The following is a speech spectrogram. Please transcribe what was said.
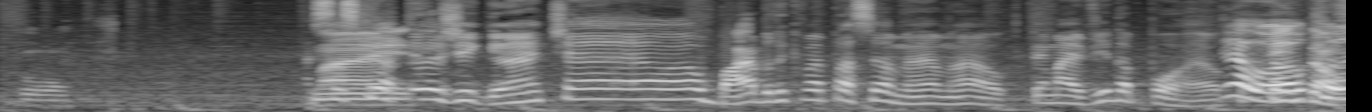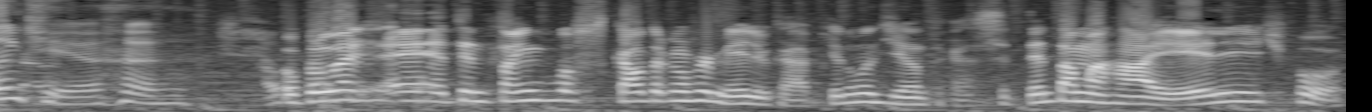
Tipo, essas Mas... criaturas gigantes é, é, o bárbaro que vai pra cima mesmo, né? O que tem mais vida, porra. É o, é, é o então, tanque. O problema é tentar emboscar o dragão vermelho, cara. Porque não adianta, cara. Você tenta amarrar ele, tipo,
